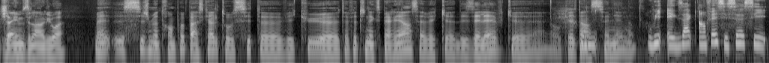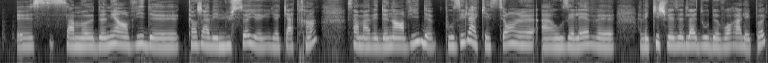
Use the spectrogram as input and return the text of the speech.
James Langlois. Mais euh, si je me trompe pas, Pascal, toi aussi, tu as vécu, tu as fait une expérience avec euh, des élèves que, euh, auxquels tu enseignais, non? Oui, exact. En fait, c'est ça. C'est euh, ça m'a donné envie de quand j'avais lu ça il y a, quatre ans, ça m'avait donné envie de poser la question à- aux élèves euh, avec qui je faisais de l'aide aux devoirs à l'époque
